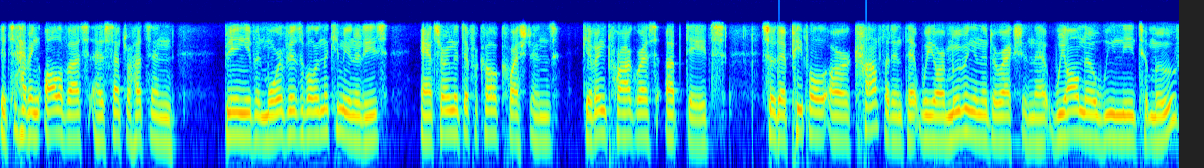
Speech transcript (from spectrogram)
It's having all of us as Central Hudson being even more visible in the communities, answering the difficult questions, giving progress updates so that people are confident that we are moving in the direction that we all know we need to move.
